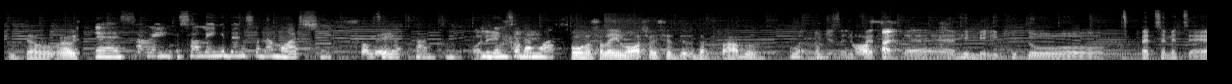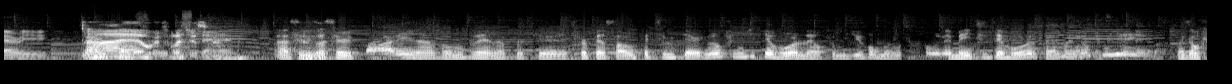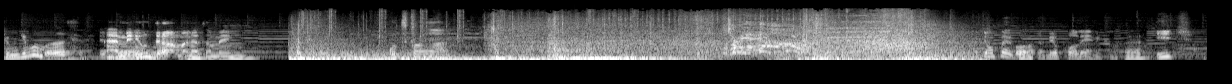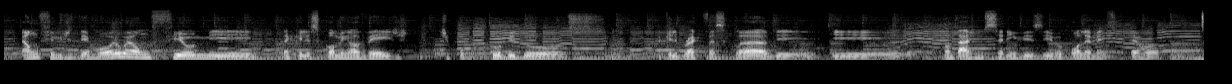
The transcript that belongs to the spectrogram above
Então, ah, eu É Salem, Salem e Dança da Morte. Ser também. Olha aí, Dança da. Morte. porra, Salem Lost vai ser adaptado? Estão dizendo que Nossa. vai ter até remake do Pet Cemetery. Ah, então, é, eu ouvi falar disso mesmo. Ah, se eles acertarem, né? Vamos ver, né? Porque se for pensar, o Pet Cemetery não é um filme de terror, né? É um filme de romance. Com elementos de terror até, mas é um filme de, mas é um filme de romance. É, meio um drama, né, também. What's going on? Eu tenho uma pergunta meio polêmica. É. It é um filme de terror ou é um filme daqueles coming of age? Tipo, Clube dos. Aquele Breakfast Club e, e Vantagem de Ser Invisível com elementos de terror?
